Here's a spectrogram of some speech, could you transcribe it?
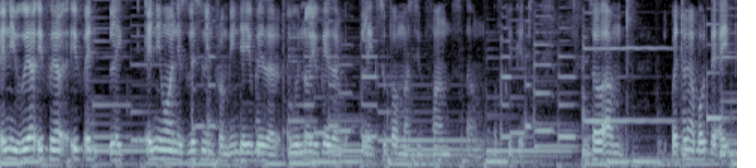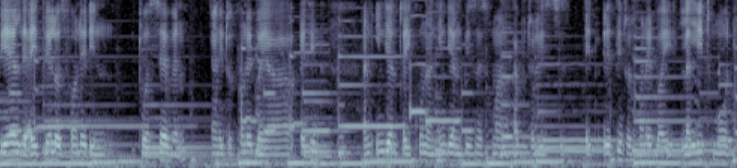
anywhere if we are if it, like anyone is listening from india you guys are we know you guys are like super massive fans um, of cricket. So um we're talking about the ipl the ipl was founded in 2007 and it was founded by uh, i think an indian tycoon an indian businessman capitalist. It, i think it was founded by lalit modi.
